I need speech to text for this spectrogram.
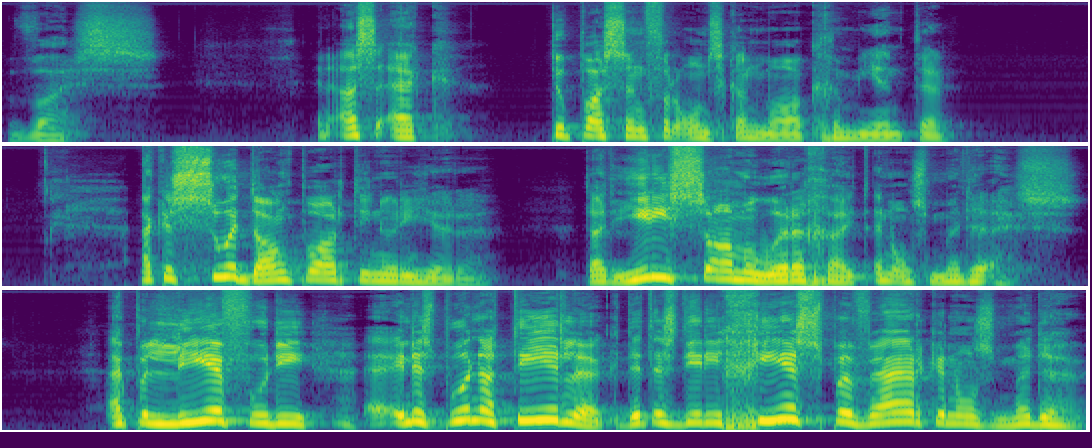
was. En as ek toepassing vir ons kan maak gemeente. Ek is so dankbaar teenoor die Here dat hierdie samehorigheid in ons midde is. Ek beleef hoe die en dis bonatuurlik, dit is deur die Gees bewerk in ons midde.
